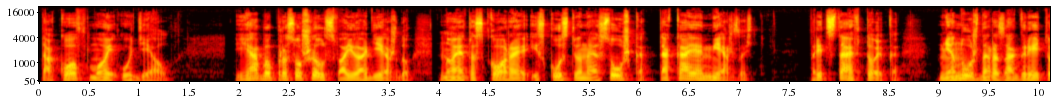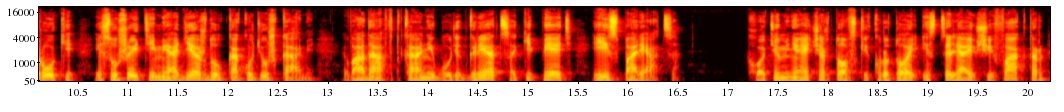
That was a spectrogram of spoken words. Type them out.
Таков мой удел. Я бы просушил свою одежду, но эта скорая искусственная сушка – такая мерзость. Представь только, мне нужно разогреть руки и сушить ими одежду, как утюжками. Вода в ткани будет греться, кипеть и испаряться. Хоть у меня и чертовски крутой исцеляющий фактор,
